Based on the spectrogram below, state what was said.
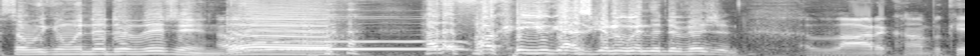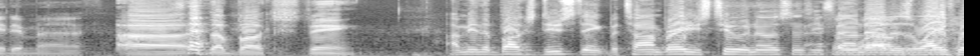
so we can win the division. Oh. How the fuck are you guys gonna win the division? A lot of complicated math. Uh, the Bucks stink. I mean, the Bucks do stink, but Tom Brady's two and zero since That's he found out wild his wife division,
